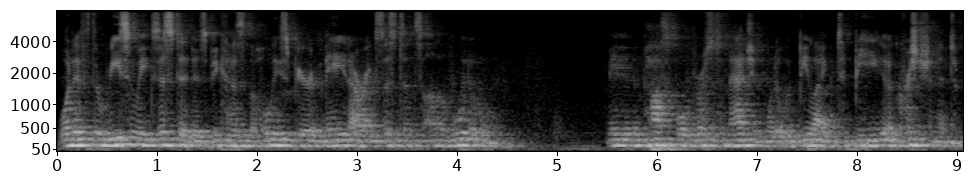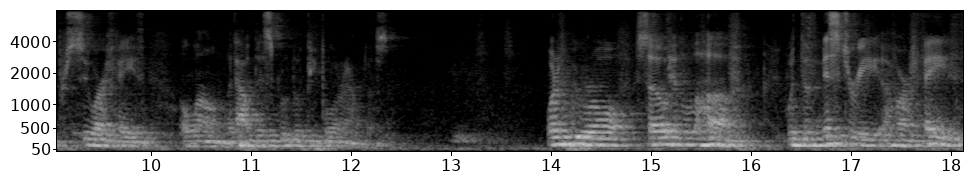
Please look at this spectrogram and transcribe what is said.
what if the reason we existed is because the Holy Spirit made our existence unavoidable? made it impossible for us to imagine what it would be like to be a Christian and to pursue our faith alone without this group of people around us? What if we were all so in love with the mystery of our faith?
